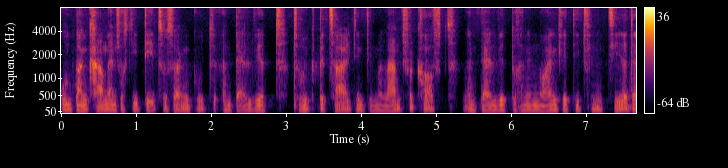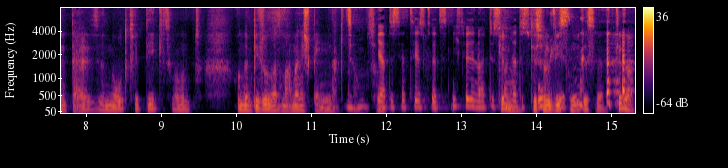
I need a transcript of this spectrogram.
Und dann kam einfach die Idee zu sagen, gut, ein Teil wird zurückbezahlt, indem man Land verkauft, ein Teil wird durch einen neuen Kredit finanziert, ein Teil ist ein Notkredit und, und ein bisschen was machen wir eine Spendenaktion. Mhm. So. Ja, das erzählst du jetzt nicht, weil die Leute sollen genau, ja das die Buch sollen wissen, wie das wird. Genau.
